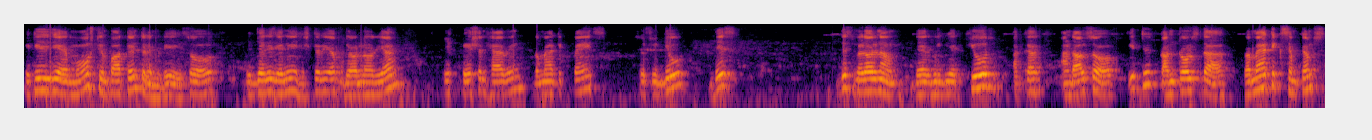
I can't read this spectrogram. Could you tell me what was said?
it is a most important remedy. So, if there is any history of gonorrhea, if patient having rheumatic pains, so if you give this, this medorrhinum, there will be a cure occur and also it controls the rheumatic symptoms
